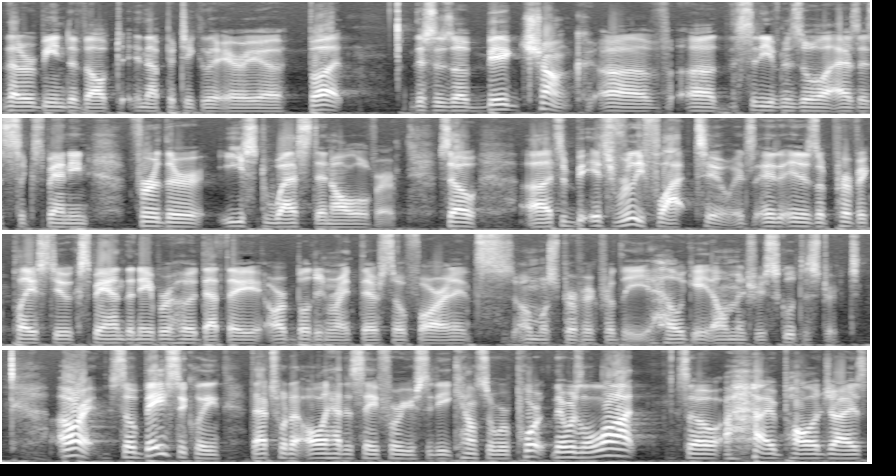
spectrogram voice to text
that are being developed in that particular area, but this is a big chunk of uh, the city of Missoula as it's expanding further east, west, and all over. So uh, it's, a, it's really flat too. It's, it, it is a perfect place to expand the neighborhood that they are building right there so far, and it's almost perfect for the Hellgate Elementary School District. All right, so basically that's what I, all I had to say for your city council report. There was a lot, so I apologize,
